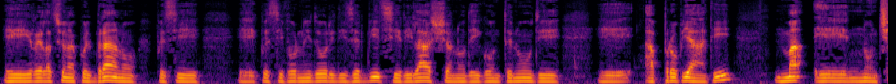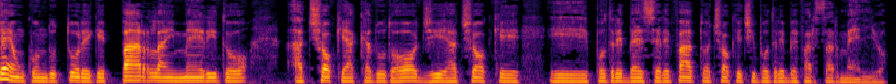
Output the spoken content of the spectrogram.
e in relazione a quel brano questi, eh, questi fornitori di servizi rilasciano dei contenuti eh, appropriati ma eh, non c'è un conduttore che parla in merito a ciò che è accaduto oggi, a ciò che eh, potrebbe essere fatto, a ciò che ci potrebbe far star meglio.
